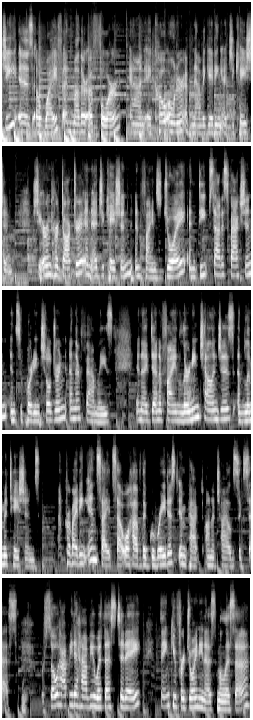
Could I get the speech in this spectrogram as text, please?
Durkee is a wife and mother of four and a co owner of Navigating Education. She earned her doctorate in education and finds joy and deep satisfaction in supporting children and their families in identifying learning challenges and limitations and providing insights that will have the greatest impact on a child's success. We're so happy to have you with us today. Thank you for joining us, Melissa.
